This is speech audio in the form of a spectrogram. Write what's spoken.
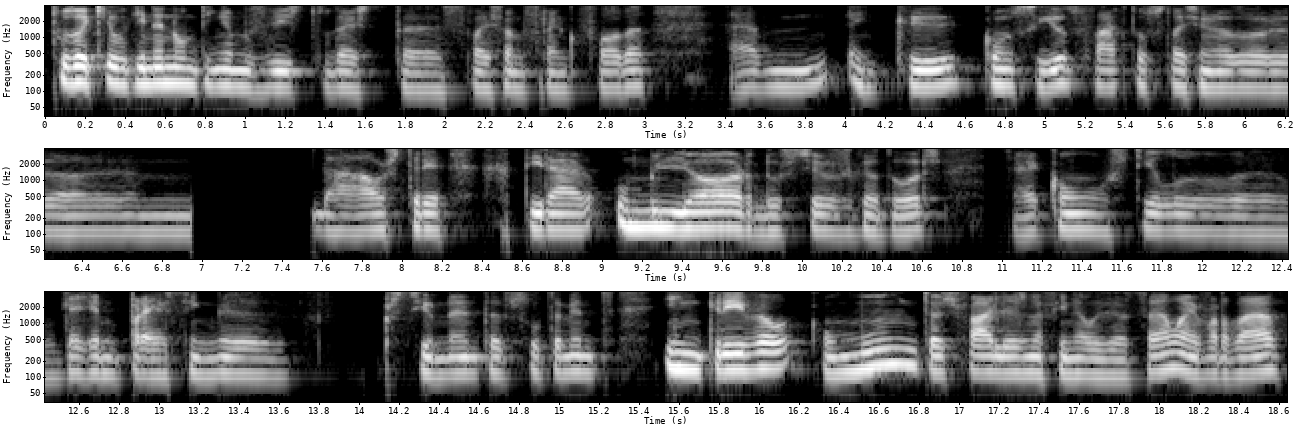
tudo aquilo que ainda não tínhamos visto desta seleção de Franco Foda, um, em que conseguiu de facto o selecionador um, da Áustria retirar o melhor dos seus jogadores uh, com um estilo uh, gegenpressing uh, impressionante, absolutamente incrível, com muitas falhas na finalização, é verdade,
